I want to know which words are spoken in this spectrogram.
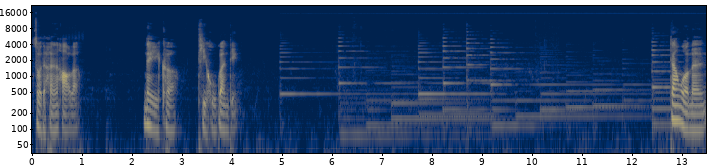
做得很好了。那一刻，醍醐灌顶。当我们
